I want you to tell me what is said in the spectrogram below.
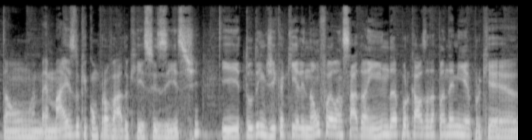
Então é mais do que comprovado que isso existe. E tudo indica que ele não foi lançado ainda por causa da pandemia, porque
